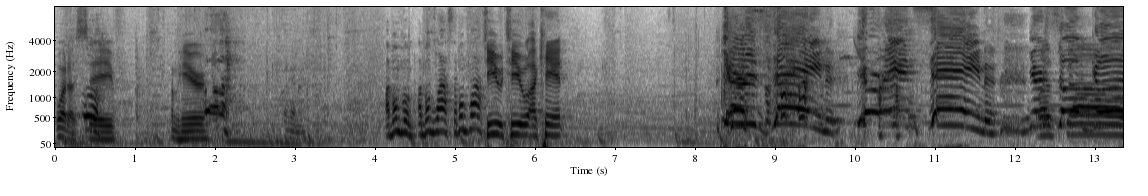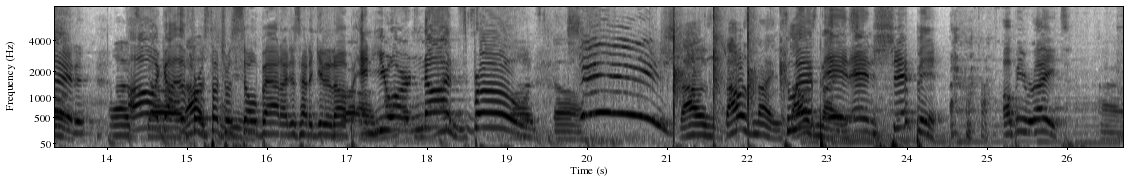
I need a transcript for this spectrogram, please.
What a save. I'm here. Okay, nice. I bump him. I bump last. I bump last. To you, to you, I can't. You're insane! You're insane! You're Let's so go. good! Let's oh my go. god, the That first was touch was so bad, I just had to get it up. Bro, and you are nuts, bro! Let's go. Sheesh! That was that was nice. that Clip was nice. it and ship it. I'll be right. All right.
